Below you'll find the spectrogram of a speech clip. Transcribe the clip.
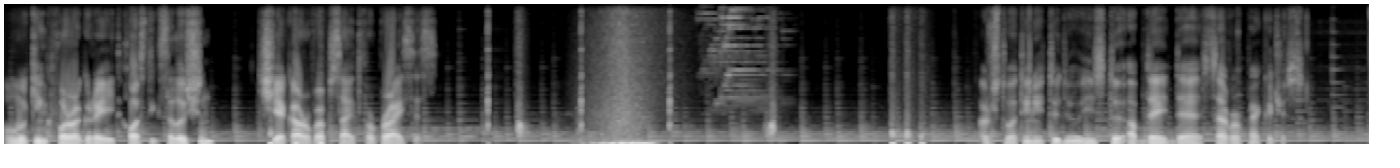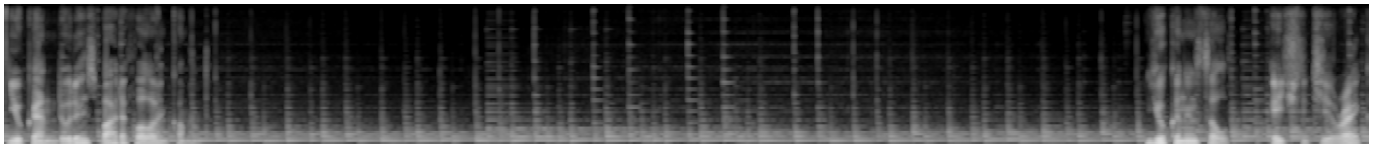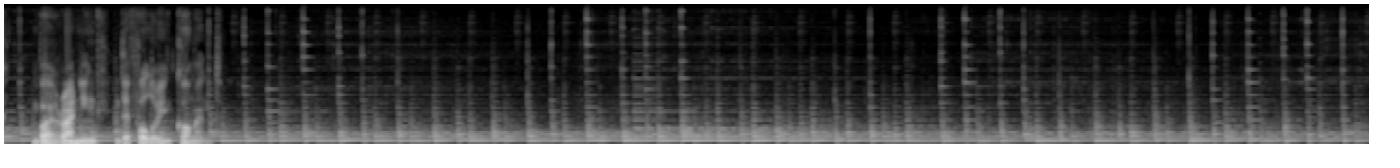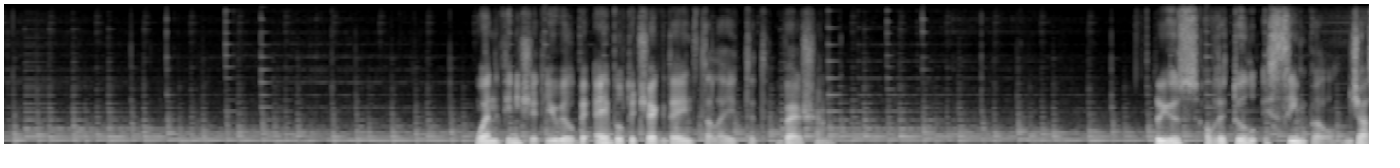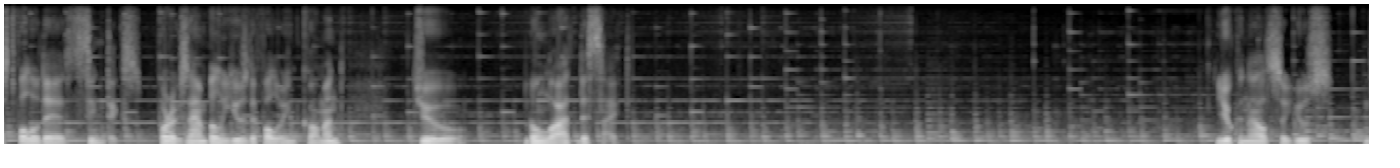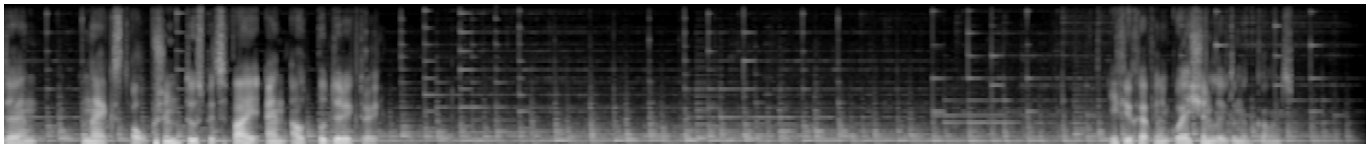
Looking for a great hosting solution? Check our website for prices. First what you need to do is to update the server packages. You can do this by the following command. You can install httrack by running the following command. When finished you will be able to check the installed version. The use of the tool is simple, just follow the syntax. For example, use the following command to download the site. You can also use the next option to specify an output directory. If you have any question, leave them in comments.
